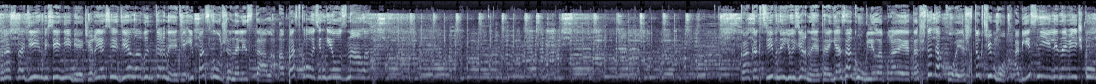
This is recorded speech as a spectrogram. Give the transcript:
Раз в один весенний вечер я сидела в интернете и послушно листала, а по скроссинге узнала. Как активный юзер нета, я загуглила про это. Что такое, что к чему, объяснили новичку.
